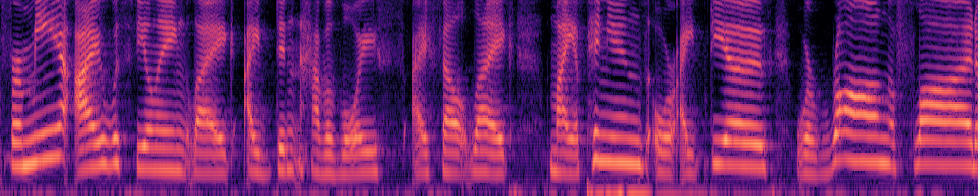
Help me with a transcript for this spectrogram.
for me, I was feeling like I didn't have a voice. I felt like my opinions or ideas were wrong, flawed,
